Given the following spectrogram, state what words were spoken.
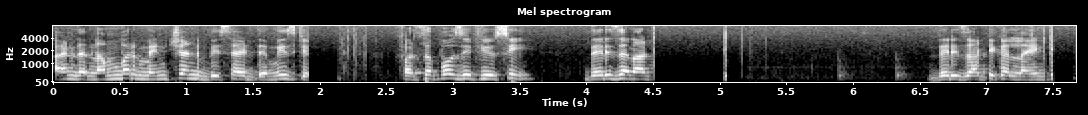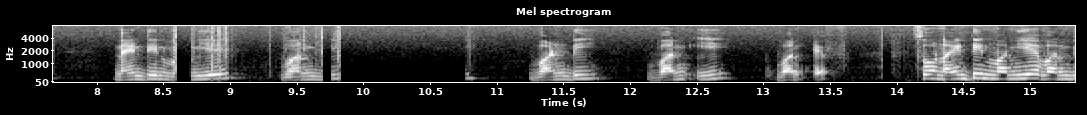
and the number mentioned beside them is different. For suppose if you see there is an article there is article 19 19 1a 1b 1d 1e 1f so 19 1a 1b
